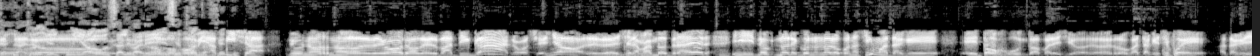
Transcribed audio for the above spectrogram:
y todo- y el cuñado González Valencia, toda comía pizza de un horno de oro del Vaticano, señor. Eh, Se la mandó a traer y no, no, le, no lo conocimos hasta que eh, todo junto apareció eh, Rocco, hasta que se fue, hasta que...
